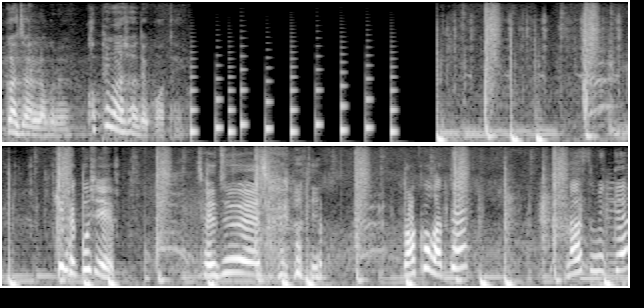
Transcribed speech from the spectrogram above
졸리기까지 하려 그래. 커피 마셔야 될 것 같아. 키 190. 제주의 자연인. 락커 같아? 나왔습니까?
